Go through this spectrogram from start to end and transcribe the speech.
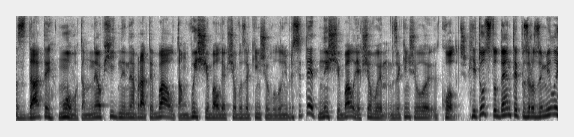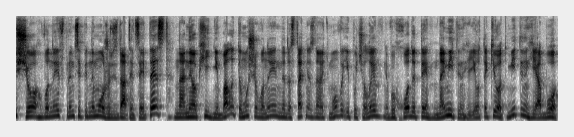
здати мову. Там необхідний набрати набрати бал, там вищий бал, якщо ви закінчували університет, нижчий бал, якщо ви закінчували коледж. І тут студенти зрозуміли, що вони в принципі не можуть здати цей тест на необхідні бали, тому що вони недостатньо знають мови і почали виходити на мітинги. І от такі от мітинги або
